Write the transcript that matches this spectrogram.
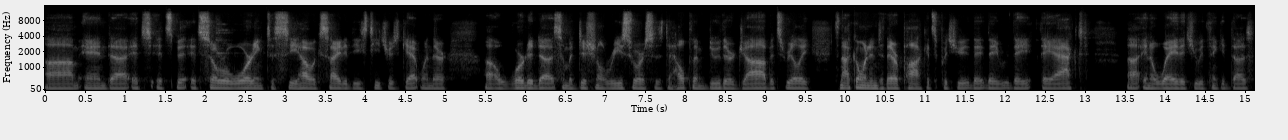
um, and uh, it's it's it's so rewarding to see how excited these teachers get when they're uh, awarded uh, some additional resources to help them do their job. It's really it's not going into their pockets, but you they they they they act uh, in a way that you would think it does.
